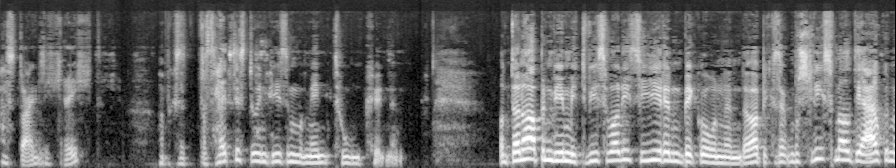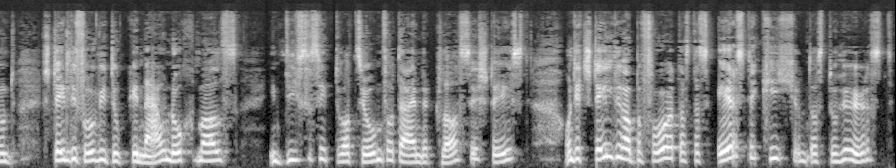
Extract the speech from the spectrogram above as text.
hast du eigentlich recht habe gesagt, was hättest du in diesem Moment tun können? Und dann haben wir mit Visualisieren begonnen. Da habe ich gesagt, schließ mal die Augen und stell dir vor, wie du genau nochmals in dieser Situation vor deiner Klasse stehst. Und jetzt stell dir aber vor, dass das erste Kichern, das du hörst,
